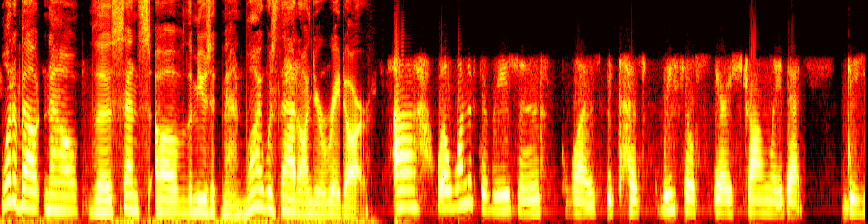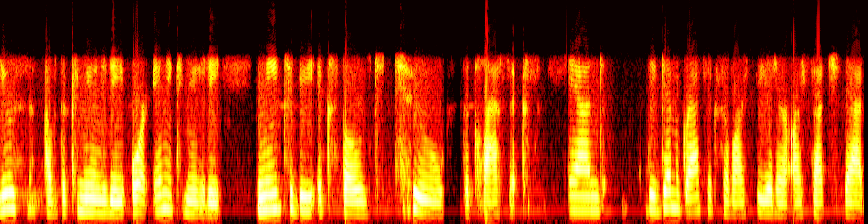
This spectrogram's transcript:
What about now the sense of the Music Man? Why was that on your radar? Uh, well, one of the reasons was because we feel very strongly that the youth of the community or any community need to be exposed to the classics. And the demographics of our theater are such that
